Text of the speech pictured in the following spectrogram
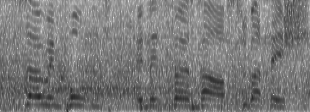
so important in this first half, Subhasish.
